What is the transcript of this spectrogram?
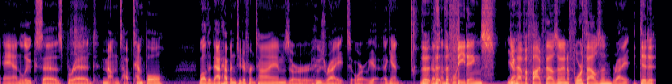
and Luke says bread, mountaintop, temple. Well, did that happen two different times, or who's right? Or yeah, again, the the, the, feedings Yeah. you have a 5000 and a 4000 right? did it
